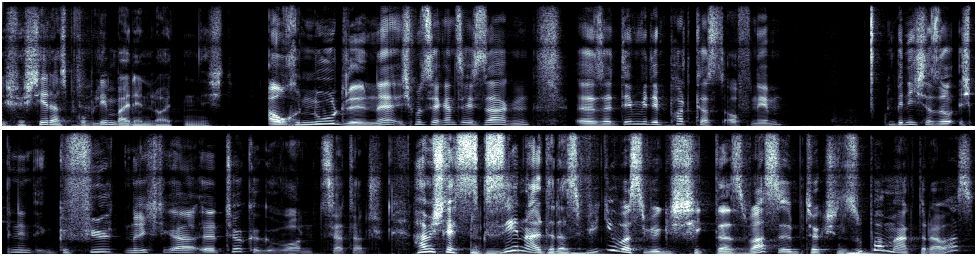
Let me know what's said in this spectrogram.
ich verstehe das Problem bei den Leuten nicht auch Nudeln, ne? Ich muss ja ganz ehrlich sagen, äh, seitdem wir den Podcast aufnehmen, bin ich ja so, ich bin gefühlt ein richtiger äh, Türke geworden, Sertac. Habe ich letztens gesehen, Alter, das Video, was du mir geschickt hast. Was? Im türkischen Supermarkt oder was?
